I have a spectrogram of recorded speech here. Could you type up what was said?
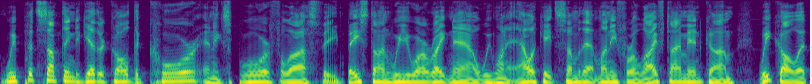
We put something together called the Core and Explore philosophy. Based on where you are right now, we want to allocate some of that money for a lifetime income. We call it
